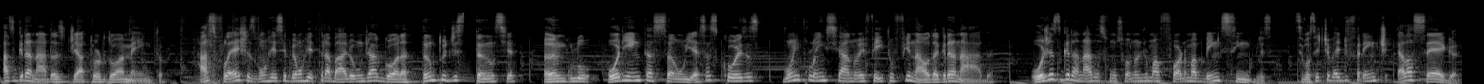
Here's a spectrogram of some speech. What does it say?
as granadas de atordoamento. As flechas vão receber um retrabalho onde agora tanto distância, ângulo, orientação e essas coisas vão influenciar no efeito final da granada. Hoje as granadas funcionam de uma forma bem simples. Se você estiver de frente, ela cega,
